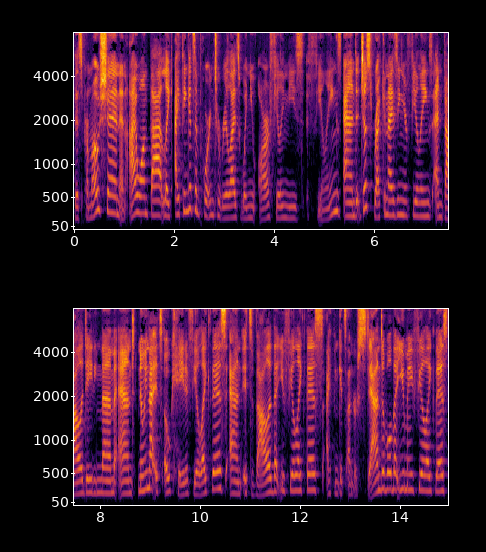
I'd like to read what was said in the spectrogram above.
this promotion and I want that? Like, I think it's important to realize when you are feeling these feelings and just recognizing your feelings and validating them and knowing that it's okay to feel like this and it's valid that you feel like this. I think it's understandable that you may feel like this.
